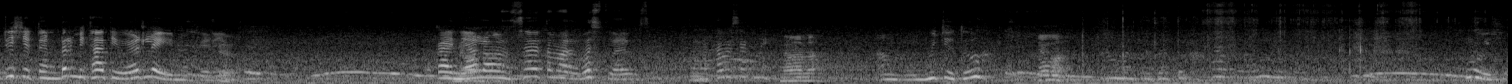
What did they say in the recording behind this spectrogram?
ટી શર્ટ અને ગરમી થતી હોય એટલે એ ન પહેરે. કાંઈ ન્યા હાલો છે તમારું વસ્તુ આવ્યું છે. તમને ખબર છે કે નહીં? ના ના. આમ મૂક્યું તું એમાં આમાં શું વિશે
